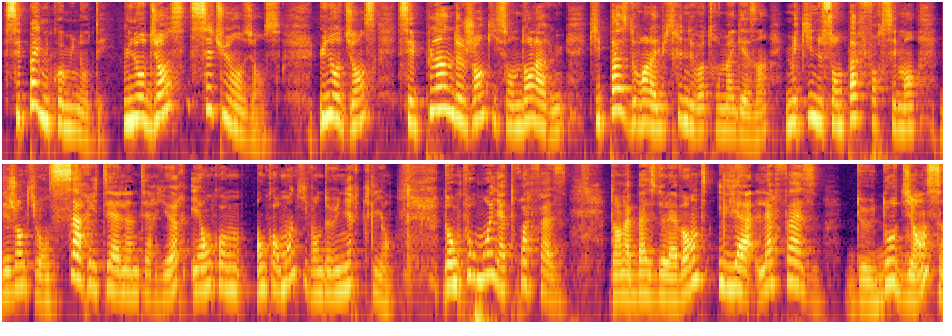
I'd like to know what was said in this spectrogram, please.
c'est pas une communauté. Une audience, c'est une audience. Une audience, c'est plein de gens qui sont dans la rue, qui passent devant la vitrine de votre magasin, mais qui ne sont pas forcément des gens qui vont s'arrêter à l'intérieur et encore, encore moins qui vont devenir clients. Donc pour moi, il y a trois phases. Dans la base de la vente, il y a la phase d'audience.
